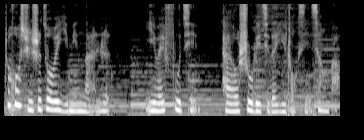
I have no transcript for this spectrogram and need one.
这或许是作为一名男人，因为父亲他要树立起的一种形象吧。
